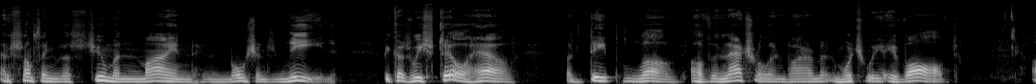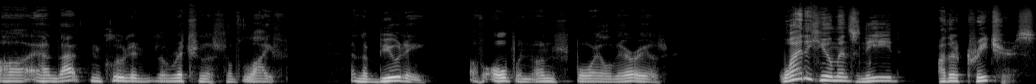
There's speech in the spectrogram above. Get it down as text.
and something the human mind and emotions need because we still have a deep love of the natural environment in which we evolved. Uh, and that included the richness of life and the beauty of open, unspoiled areas. Why do humans need other creatures?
